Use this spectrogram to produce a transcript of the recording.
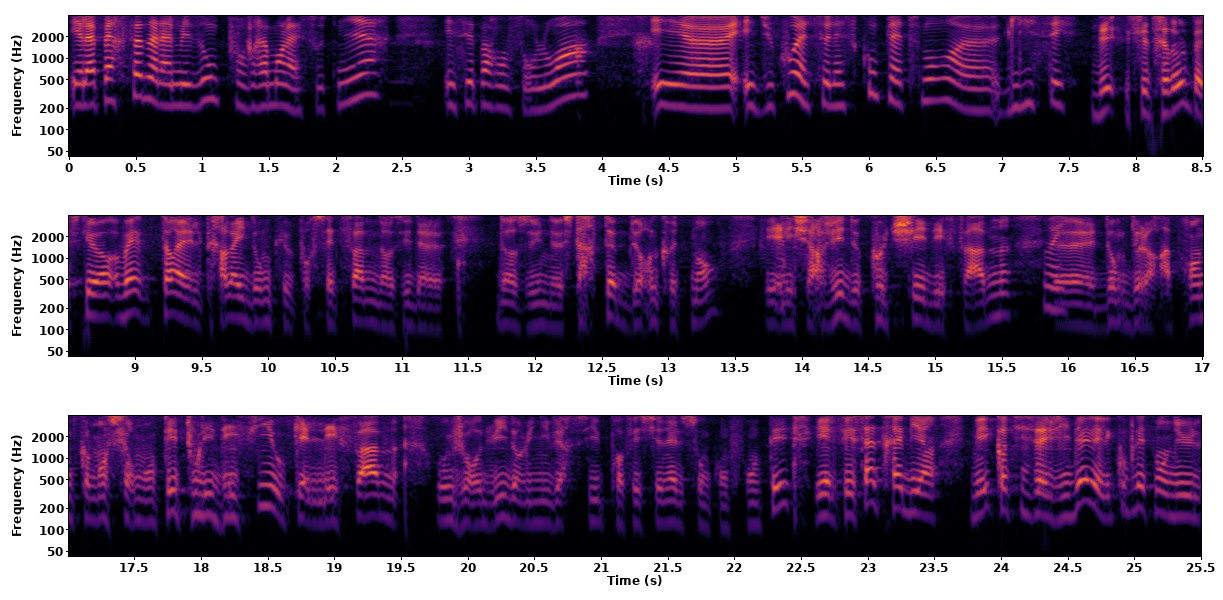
Et la personne à la maison pour vraiment la soutenir. Et ses parents sont loin. Et, euh, du coup, elle se laisse complètement euh, glisser. Mais c'est très drôle parce qu'en même temps, elle travaille donc pour cette femme dans une, dans une start-up de recrutement et elle est chargée de coacher des femmes, euh, donc de leur apprendre comment surmonter tous les défis auxquels les femmes aujourd'hui dans l'université professionnelle sont confrontées. Et elle fait ça très bien. Mais quand il s'agit d'elle, elle est complètement nulle.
